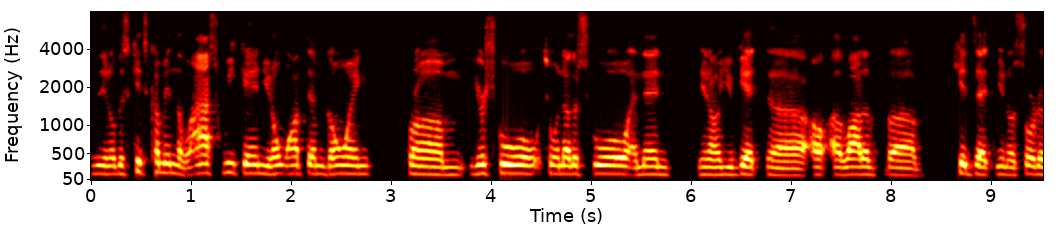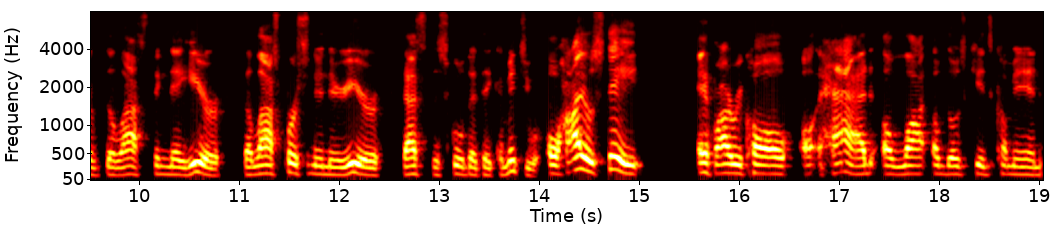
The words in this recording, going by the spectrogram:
you know this kids come in the last weekend. You don't want them going from your school to another school, and then you know you get uh, a, a, lot of uh, kids that you know sort of the last thing they hear, the last person in their ear, that's the school that they commit to. Ohio State, if I recall, uh, had a lot of those kids come in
